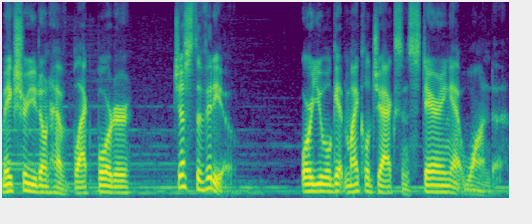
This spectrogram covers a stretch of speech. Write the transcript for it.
Make sure you don't have black border, just the video, or you will get Michael Jackson staring at Wanda.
